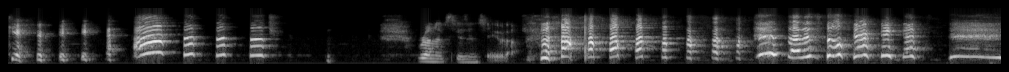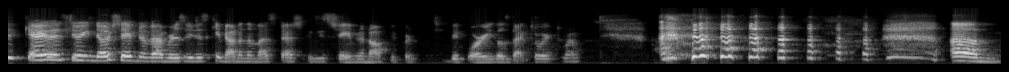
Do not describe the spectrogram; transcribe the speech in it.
Gary. Run upstairs and shave it off. that is hilarious. Gary was doing no shave Novembers. We just came down on the mustache because he's shaving it off before before he goes back to work tomorrow. um,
